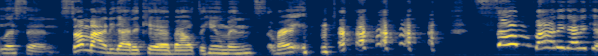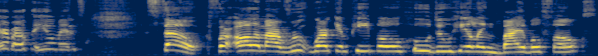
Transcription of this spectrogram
listen, somebody got to care about the humans, right? somebody got to care about the humans. So, for all of my root working people, hoodoo healing Bible folks,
